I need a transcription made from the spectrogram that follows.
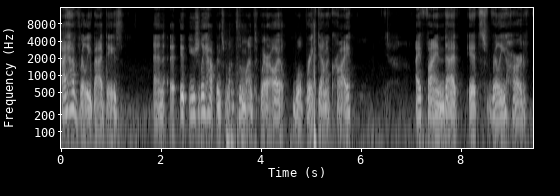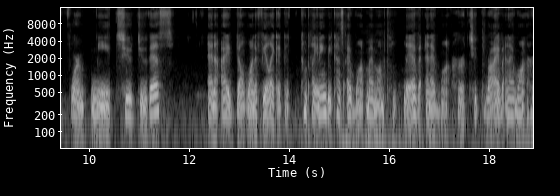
I have really bad days and it usually happens once a month where I will break down and cry. I find that it's really hard for me to do this and I don't want to feel like I'm complaining because I want my mom to live and I want her to thrive and I want her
